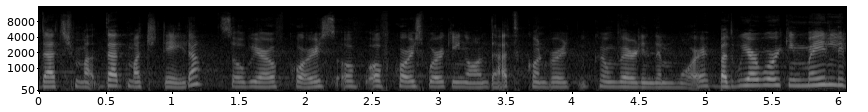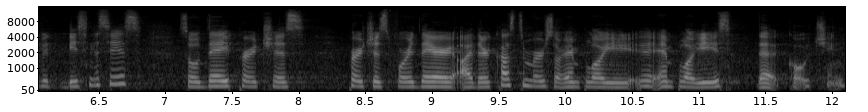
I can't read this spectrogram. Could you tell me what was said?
that, that much data. So we are, of course, of, of course, working on that, convert, converting them more. But we are working mainly with businesses, so they purchase, purchase for their either customers or employee, employees the coaching.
